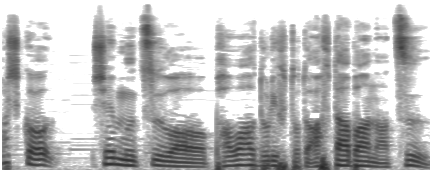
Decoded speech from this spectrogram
確か、シェンムー2はパワードリフトとアフターバーナー2。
